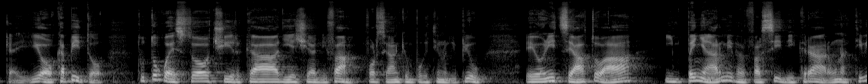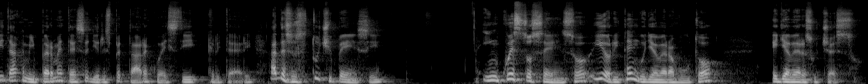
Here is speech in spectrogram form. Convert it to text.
Okay? Io ho capito Tutto questo circa dieci anni fa, forse anche un pochettino di più, e ho iniziato a impegnarmi per far sì di creare un'attività che mi permettesse di rispettare questi criteri. Adesso se tu ci pensi, in questo senso io ritengo di aver avuto e di avere successo.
